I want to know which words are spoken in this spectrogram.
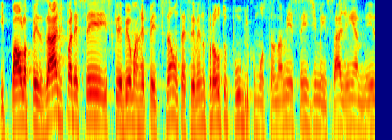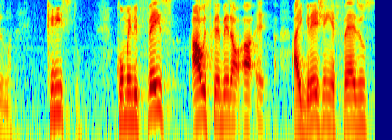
E Paulo, apesar de parecer escrever uma repetição, está escrevendo para outro público, mostrando a essência de mensagem é a mesma. Cristo. Como ele fez ao escrever a, a, a igreja em Efésios,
